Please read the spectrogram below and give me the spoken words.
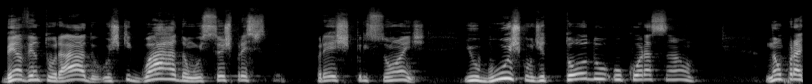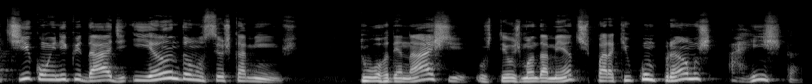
Bem-aventurado os que guardam os seus prescrições e o buscam de todo o coração. Não praticam iniquidade e andam nos seus caminhos. Tu ordenaste os teus mandamentos para que o cumpramos à risca,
